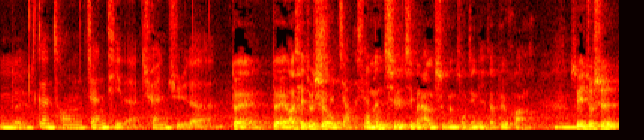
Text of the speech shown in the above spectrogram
嗯对，更从整体的全局的，对对，而且就是我们其实基本上是跟总经理在对话嘛，嗯所以就是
